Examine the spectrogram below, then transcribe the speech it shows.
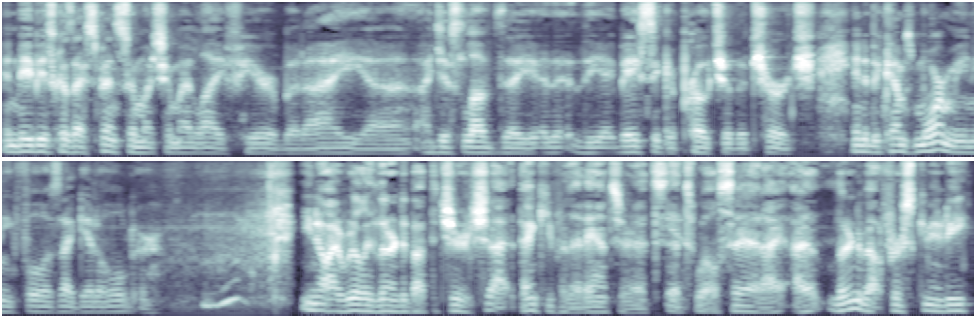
and maybe it's because I spent so much of my life here, but I uh, I just love the, the, the basic approach of the church, and it becomes more meaningful as I get older. Mm-hmm. You know, I really learned about the church. Uh, thank you for that answer. That's that's well said. I, I, learned about First Community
